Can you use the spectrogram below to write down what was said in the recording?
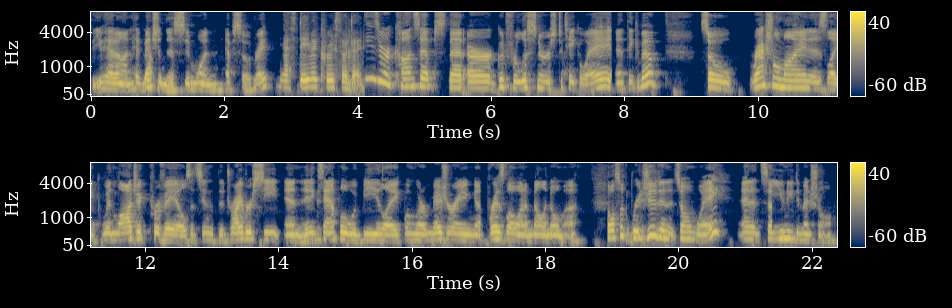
that you had on had mentioned yep. this in one episode, right? Yes, David Caruso did. These are concepts that are good for listeners to take away and think about. So, rational mind is like when logic prevails, it's in the driver's seat. And an example would be like when we're measuring Breslow on a melanoma also rigid in its own way and it's uh, unidimensional.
